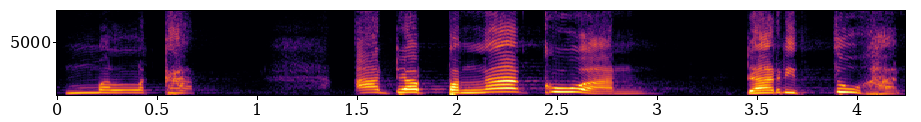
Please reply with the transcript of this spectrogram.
melekat. Ada pengakuan dari Tuhan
